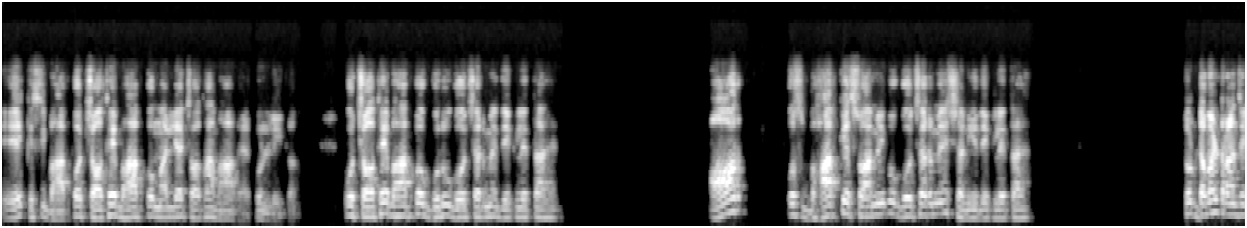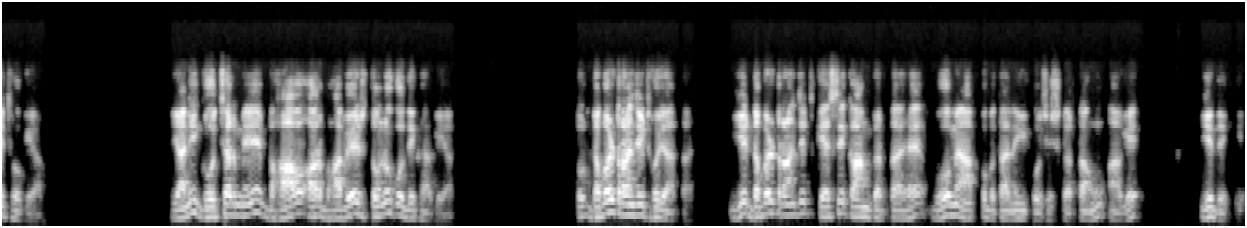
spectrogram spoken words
ये किसी भाव को, चौथे भाव को मान लिया, चौथा भाव है कुंडली का। वो चौथे भाव को गुरु गोचर में देख लेता है और उस भाव के स्वामी को गोचर में शनि देख लेता है। तो डबल ट्रांजिट हो गया। यानी गोचर में भाव और भावेश दोनों को देखा गया। तो डबल ट्रांजिट हो जाता है। ये डबल ट्रांजिट कैसे काम करता है, वो मैं आपको बताने की कोशिश करता हूँ आगे। ये देखिए,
